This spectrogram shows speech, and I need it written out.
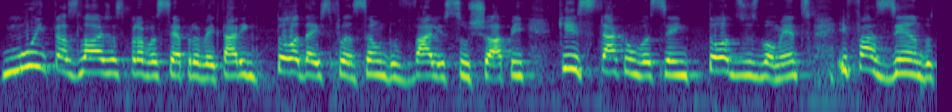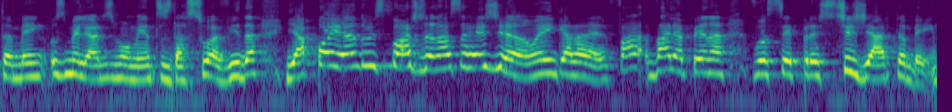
Muitas lojas para você aproveitar em toda a a expansão do Vale Sul Shopping, que está com você em todos os momentos e fazendo também os melhores momentos da sua vida e apoiando o esporte da nossa região, hein, galera? Vale a pena você prestigiar também.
